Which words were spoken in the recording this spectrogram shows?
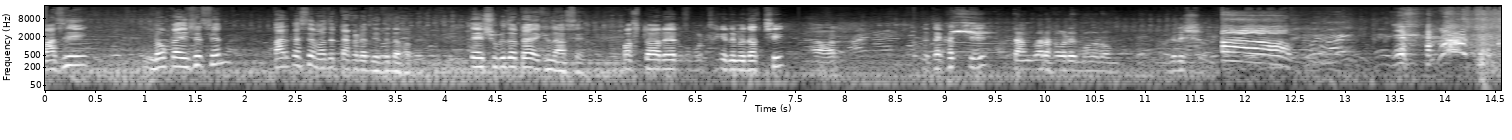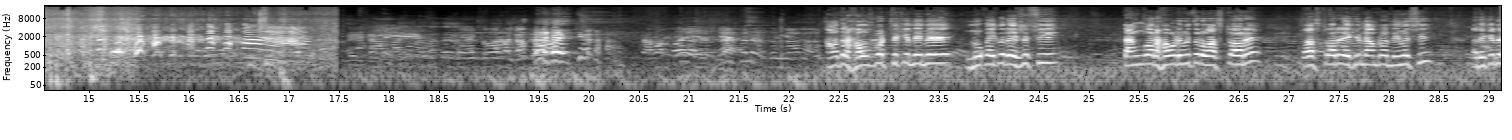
মাঝি নৌকায় এসেছেন, তার কাছে আমাদের টাকাটা দিয়ে দিতে হবে। তো এই সুবিধাটা এখানে আছে। বাস টাওয়ারের উপর থেকে নেমে যাচ্ছি, আর দেখাচ্ছি টাঙ্গার হাওড়ের মনোরম দৃশ্য। আমাদের হাউস বোট থেকে নেমে নৌকায় করে এসেছি। টাঙ্গুয়ার হাওড়ের ভিতরে ওয়াচ টাওয়ারে ওয়াচ টাওয়ারে এখানে আমরা নেমেছি। আর এখানে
